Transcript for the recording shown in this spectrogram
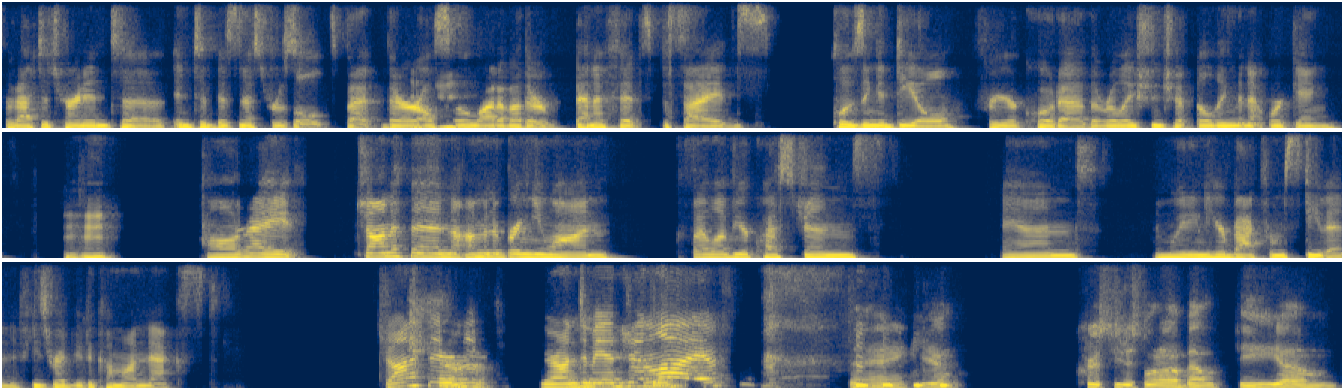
for that to turn into into business results but there are mm-hmm. also a lot of other benefits besides closing a deal for your quota the relationship building the networking mm-hmm. All right. Jonathan, I'm going to bring you on because I love your questions. And I'm waiting to hear back from Stephen if he's ready to come on next. Jonathan, sure. you're on Demand Gen Live. Thank you. Chris, you just went on about the um,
